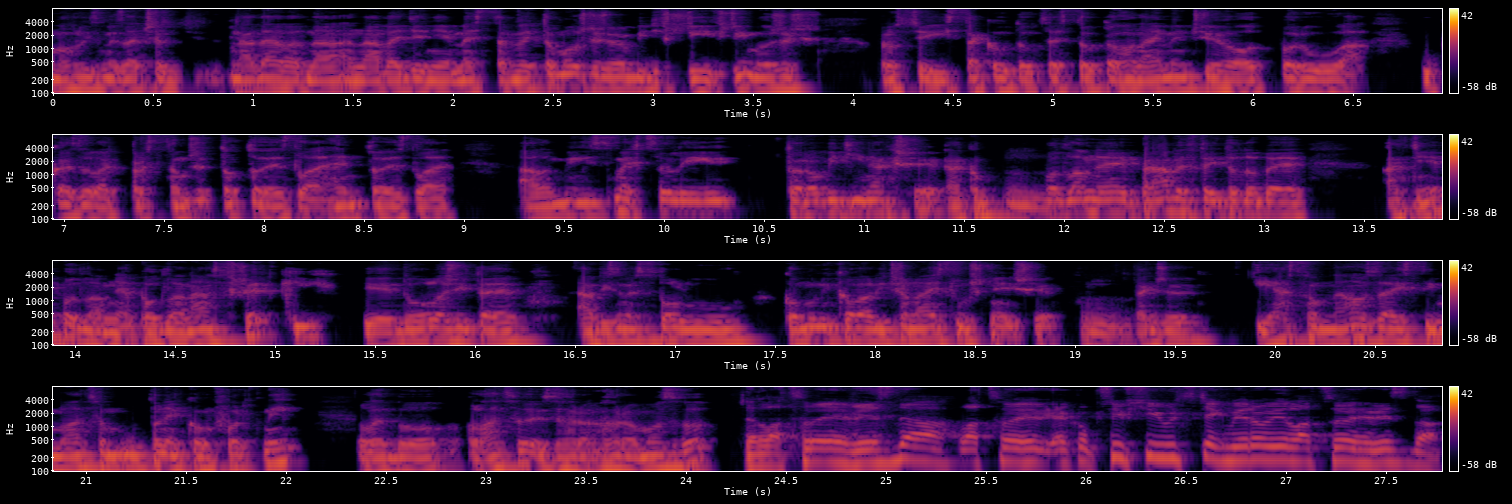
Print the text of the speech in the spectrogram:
mohli sme začať nadávať na, na vedenie mesta, veď to môžeš robiť vždy, vždy môžeš proste ísť takouto cestou toho najmenšieho odporu a ukazovať prstom, že toto je zlé, hento je zlé. Ale my sme chceli to robiť inakšie. Ako Hmm. podľa mňa je práve v tejto dobe a nie podľa mňa, podľa nás všetkých je dôležité, aby sme spolu komunikovali čo najslušnejšie. Hmm. Takže ja som naozaj s tým Lacom úplne komfortný, lebo Laco je z hro- hromozvod. Laco je hvězda, Laco je, jako při vší úctě k Mirovi, Laco je hvězda.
